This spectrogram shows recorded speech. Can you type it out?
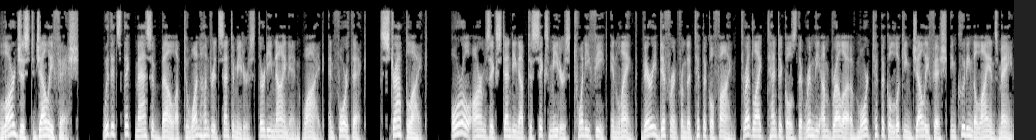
largest jellyfish, with its thick, massive bell up to 100 centimeters (39 in) wide and 4 thick, strap-like Oral arms extending up to 6 meters 20 feet in length, very different from the typical fine, thread-like tentacles that rim the umbrella of more typical-looking jellyfish, including the lion's mane.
